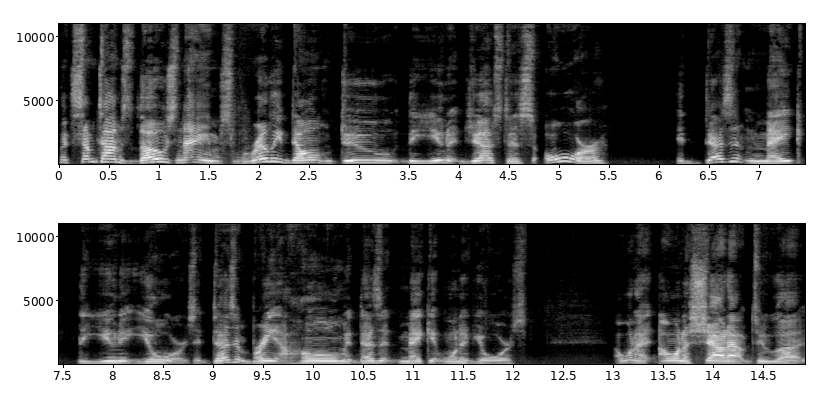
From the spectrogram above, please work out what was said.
But sometimes those names really don't do the unit justice, or it doesn't make the unit yours. It doesn't bring it home. It doesn't make it one of yours. I want to I want to shout out to uh,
